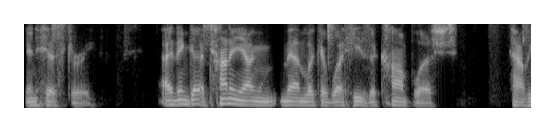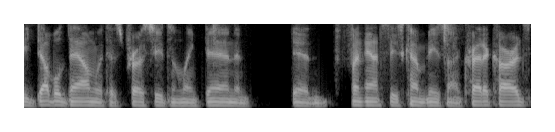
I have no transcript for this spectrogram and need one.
in history. I think a ton of young men look at what he's accomplished, how he doubled down with his proceeds in LinkedIn and and financed these companies on credit cards.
